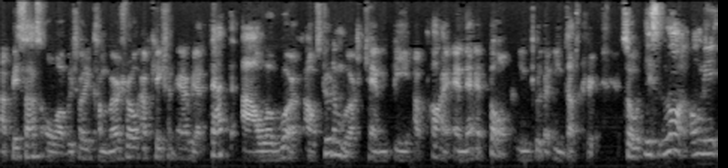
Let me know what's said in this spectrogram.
uh, business or we commercial application area that our work, our student work can be applied and then adopt into the industry. So it's not only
